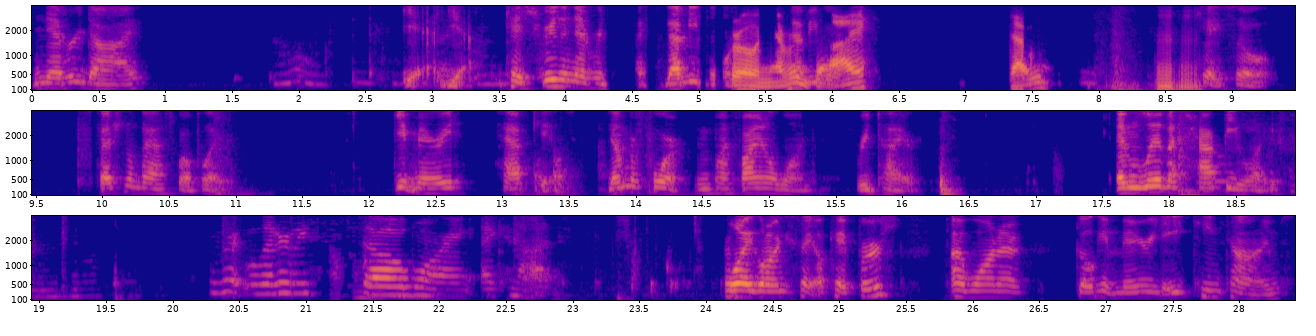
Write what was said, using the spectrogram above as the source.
never die. Oh, Yeah, yeah. Okay, screw the never die. That'd be boring. Bro, never That'd be boring. die? That would. Mm-mm. Okay, so professional basketball player. Get married, have kids. Number four, and my final one, retire. And live a happy life. These are literally so boring. I cannot. Well, I'm going to say, okay, first, I want to go get married 18 times,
